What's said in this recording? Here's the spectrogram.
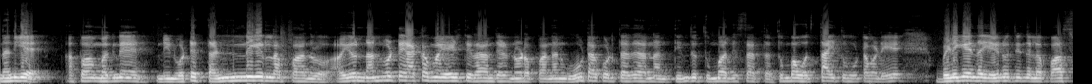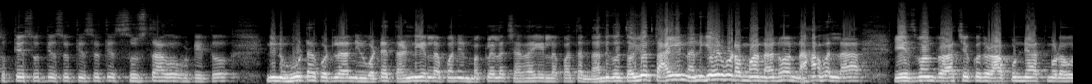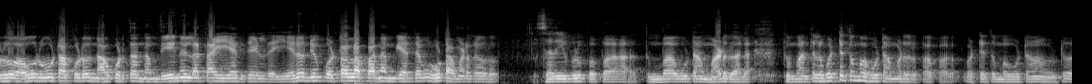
ನನಗೆ ಅಪ್ಪ, ಮಗನೇ, ನೀನು ಹೊಟ್ಟೆ ತಣ್ಣಗಿರ್ಲಪ್ಪ ಅಂದರು. ಅಯ್ಯೋ ನನ್ನ ಹೊಟ್ಟೆ ಯಾಕಮ್ಮ ಹೇಳ್ತೀರಾ ಅಂತೇಳಿ ನೋಡಪ್ಪ, ನನಗೆ ಊಟ ಕೊಡ್ತಾ ಇದೆ ನಾನು ತಿಂದು ತುಂಬ ದಿವಸ ಆಗ್ತದೆ ತುಂಬ ಹೊತ್ತಾಯಿತು ಊಟ ಮಾಡಿ. ಬೆಳಿಗ್ಗೆಯಿಂದ ಏನೂ ತಿಂದಿಲ್ಲಪ್ಪ, ಸುತ್ತಿ ಸುತ್ತಿ ಸುತ್ತಿ ಸುತ್ತಿ ಸುಸ್ತಾಗೋಗ್ಬಿಟ್ಟಿತ್ತು. ನೀನು ಊಟ ಕೊಡಲಿಲ್ಲ, ನೀನು ಹೊಟ್ಟೆ ತಣ್ಣಗಿರ್ಲಪ್ಪ ನಿನ್ನ ಮಕ್ಕಳೆಲ್ಲ ಚೆನ್ನಾಗಿರ್ಲಪ್ಪ ಅಂತ ನನಗಂತೂ, ಅಯ್ಯೋ, ತಾಯಿ ನನಗೆ ಹೇಳ್ಬಿಡಮ್ಮ, ನಾನು ನಾವಲ್ಲ. ಯಜಮಾನ್ರು ಆಚೆ ಕೂದ್ರು ಆ ಪುಣ್ಯಾತ್ಮರವರು, ಅವರು ಊಟ ಕೊಡು, ನಾವು ಕೊಡ್ತಾರೆ ನಮ್ದು ಏನಿಲ್ಲ ತಾಯಿ ಅಂತ ಹೇಳಿದೆ. ಏನೋ ನೀವು ಕೊಟ್ಟಲ್ಲಪ್ಪ ನಮಗೆ ಅಂತ ಊಟ ಮಾಡಿದವರು. ಸರಿ ಇಬ್ಬರು ಪಾಪ ತುಂಬ ಊಟ ಮಾಡಿದ್ರು. ಅಲ್ಲ, ತುಂಬ ಅಂತೆಲ್ಲ, ಹೊಟ್ಟೆ ತುಂಬ ಊಟ ಮಾಡಿದ್ರು ಪಾಪ ಅವರು. ಹೊಟ್ಟೆ ತುಂಬ ಊಟ ಮಾಡಿಬಿಟ್ಟು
